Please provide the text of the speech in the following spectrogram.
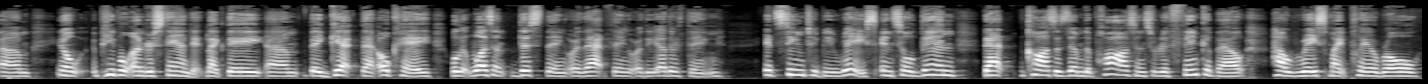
um, you know, people understand it. Like they um, they get that. Okay, well, it wasn't this thing or that thing or the other thing. It seemed to be race, and so then that causes them to pause and sort of think about how race might play a role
